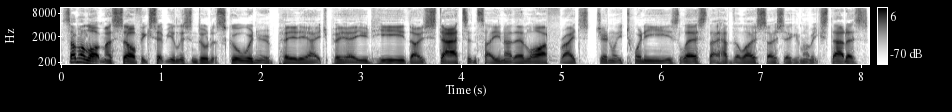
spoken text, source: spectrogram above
someone like myself, except you listen to it at school when you're a PDHPE, you'd hear those stats and say, you know, their life rate's generally 20 years less. They have the low socioeconomic status.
